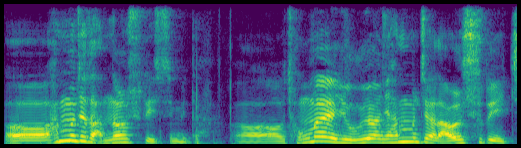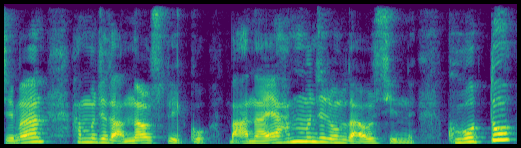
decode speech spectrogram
어, 한 문제도 안 나올 수도 있습니다. 어, 정말 우연히 한 문제가 나올 수도 있지만 한 문제도 안 나올 수도 있고 많아야 한 문제 정도 나올 수 있는 그것도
